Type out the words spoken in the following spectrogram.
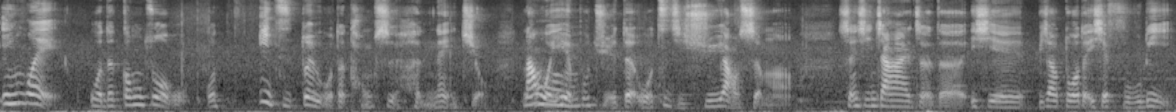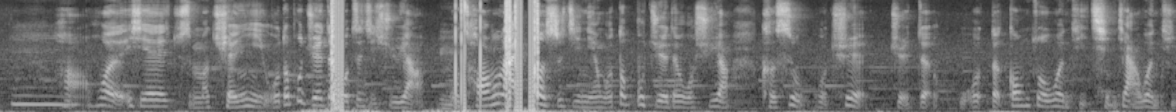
因为我的工作，我我一直对我的同事很内疚，然后我也不觉得我自己需要什么身心障碍者的一些比较多的一些福利，嗯，好或者一些什么权益，我都不觉得我自己需要。我从来二十几年我都不觉得我需要，可是我却觉得我的工作问题、请假问题，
